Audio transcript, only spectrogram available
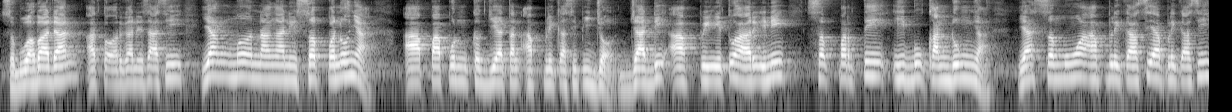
Sebuah badan atau organisasi yang menangani sepenuhnya apa pun kegiatan aplikasi pinjol. Jadi AFPI itu hari ini seperti ibu kandungnya. Ya semua aplikasi-aplikasi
